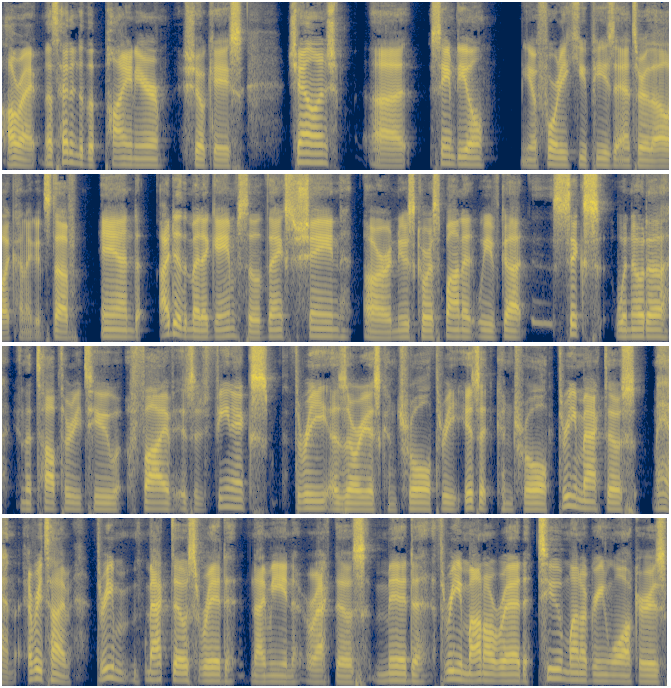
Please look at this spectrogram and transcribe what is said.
All right, let's head into the Pioneer Showcase Challenge. Uh, same deal, you know, 40 QPs to enter, all that kind of good stuff. And I did the metagame, so thanks to Shane, our news correspondent. We've got six Winota in the top 32, five is in Phoenix, three Azorius Control, three Izzet Control, three Maktos. Man, every time. Three Maktos Rid, I mean Rakdos Mid, three Mono Red, two Mono Green Walkers,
